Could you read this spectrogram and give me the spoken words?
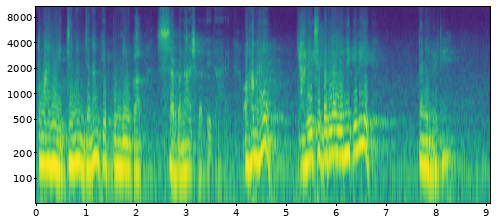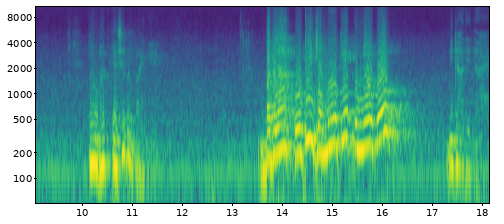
तुम्हारे जन्म जन्म के पुण्यों का सर्वनाश कर देता है। और हम हैं क्या एक से बदला लेने के लिए? तने बैठे। तो हम भक्त कैसे बन पाएँगे? बदला कोटि जन्मों के पुण्यों को मिटा देता है।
